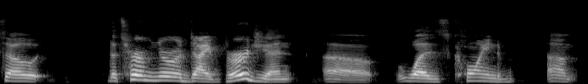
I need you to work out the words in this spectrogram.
So the term neurodivergent uh, was coined. Um,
